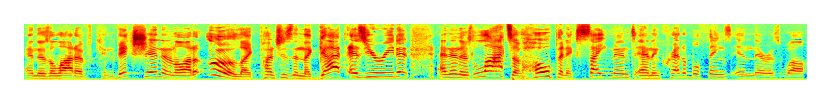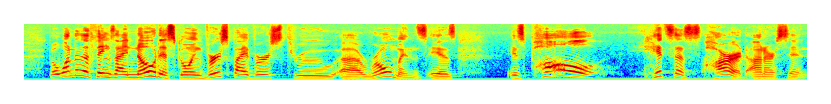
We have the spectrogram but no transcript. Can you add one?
and there's a lot of conviction and a lot of uh, like punches in the gut as you read it, and then there's lots of hope and excitement and incredible things in there as well. But one of the things I noticed going verse by verse through uh, Romans is is Paul hits us hard on our sin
